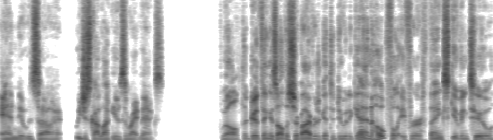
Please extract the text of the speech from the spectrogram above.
And it was, uh, we just got lucky. It was the right mix. Well, the good thing is all the survivors get to do it again, hopefully for Thanksgiving too.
